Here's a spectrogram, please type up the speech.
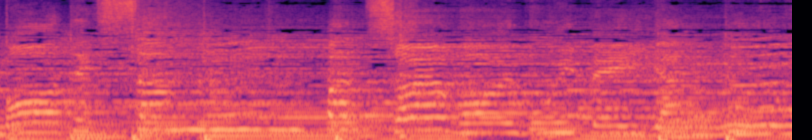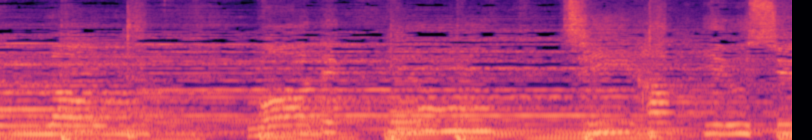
我的心不想爱会被人刻要說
